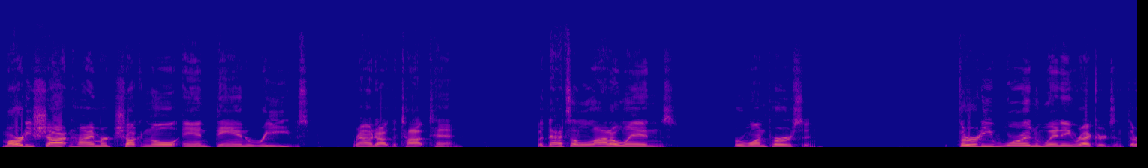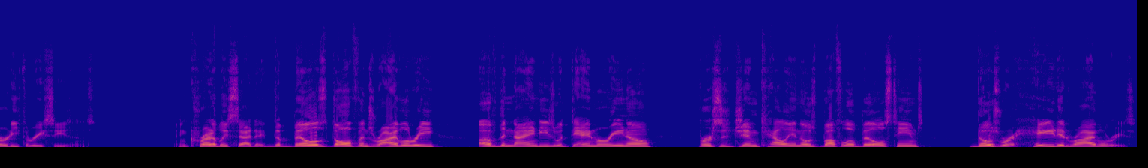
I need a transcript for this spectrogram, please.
Marty Schottenheimer, Chuck Noll, and Dan Reeves round out the top 10. But that's a lot of wins for one person. 31 winning records in 33 seasons. Incredibly sad day. The Bills Dolphins rivalry of the 90s with Dan Marino versus Jim Kelly and those Buffalo Bills teams, those were hated rivalries.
